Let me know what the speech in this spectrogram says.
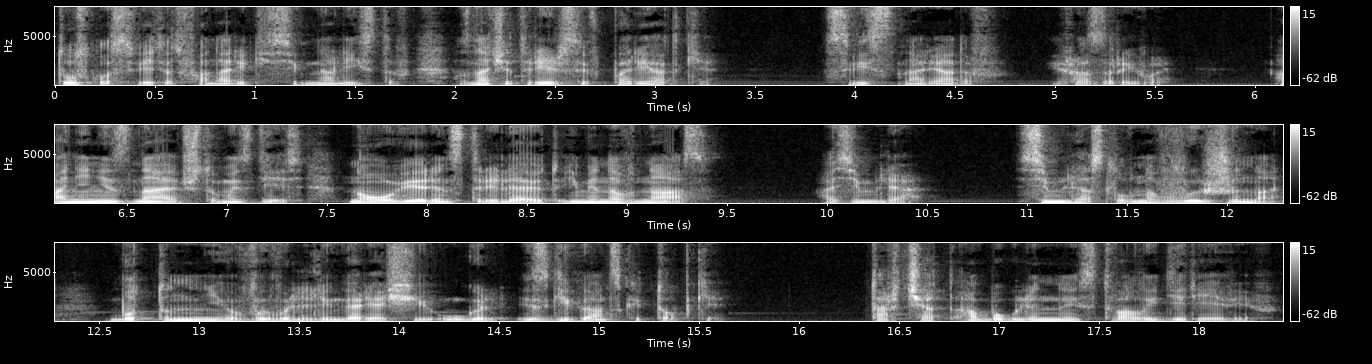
Тускло светят фонарики сигналистов. Значит, рельсы в порядке. Свист снарядов и разрывы. Они не знают, что мы здесь, но, уверен, стреляют именно в нас. А земля? Земля словно выжжена, будто на нее вывалили горящий уголь из гигантской топки. Торчат обугленные стволы деревьев.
